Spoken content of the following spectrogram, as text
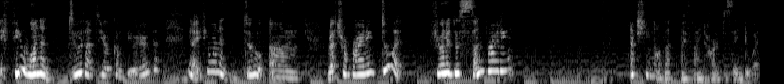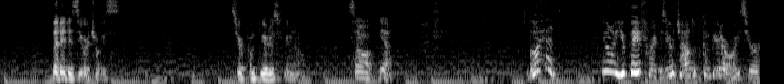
If you want to do that to your computer, then, you know, if you want to do um, retrobriting, do it. If you want to do sun brighting, actually no, that I find hard to say do it. But it is your choice. It's your computer's funeral. So, yeah. Go ahead. You know, you paid for it. It's your childhood computer or it's your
